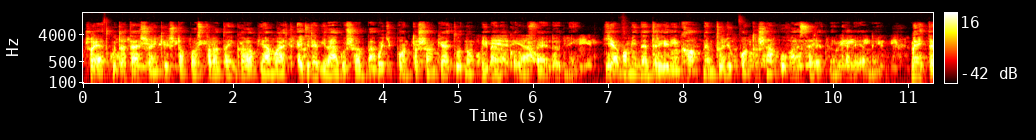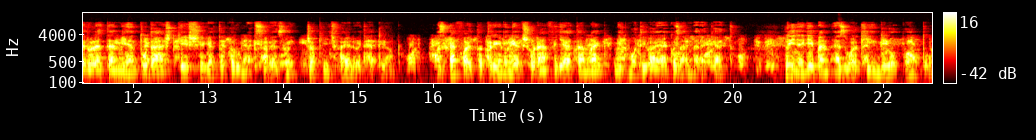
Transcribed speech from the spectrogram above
Saját kutatásaink és tapasztalataink alapján vált egyre világosabbá, hogy pontosan kell tudnunk, miben akarunk fejlődni. Hiába minden tréning, ha nem tudjuk pontosan, hová szeretnénk elérni. Mely területen milyen tudást, készséget akarunk megszerezni. Csak így fejlődhetünk. Az e fajta tréningek során figyeltem meg, mit motiválják az embereket. Lényegében ez volt kiinduló pontunk.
